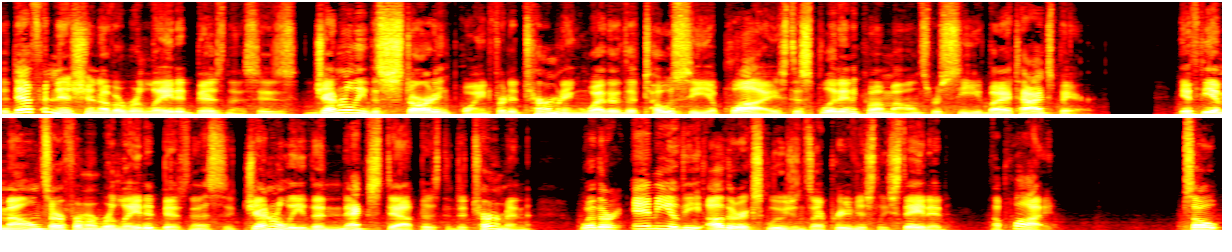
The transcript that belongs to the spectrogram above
The definition of a related business is generally the starting point for determining whether the TOSI applies to split income amounts received by a taxpayer. If the amounts are from a related business, generally the next step is to determine whether any of the other exclusions I previously stated apply. So,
